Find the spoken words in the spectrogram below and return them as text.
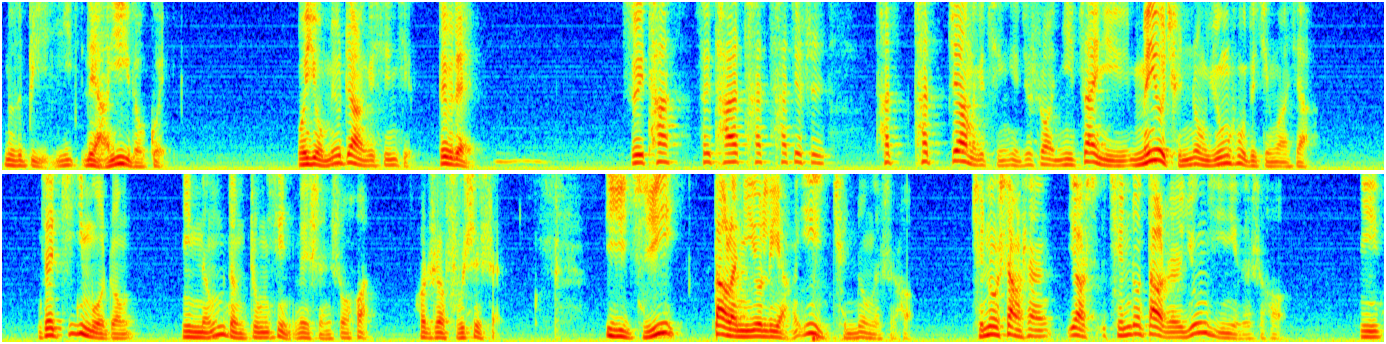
那是比一两亿都贵。我有没有这样一个心情，对不对？所以他，所以他，他，他就是，他，他这样的一个情形，就是说，你在你没有群众拥护的情况下，你在寂寞中，你能不能忠信为神说话，或者说服侍神？以及到了你有两亿群众的时候，群众上山，要是群众到这儿拥挤你的时候，你，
